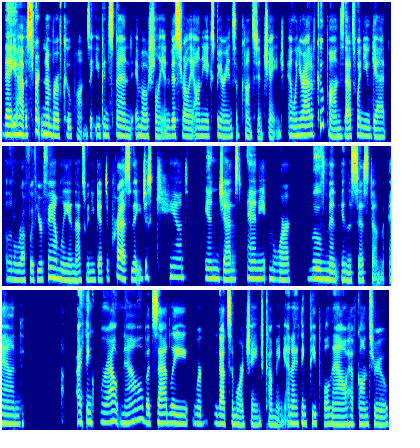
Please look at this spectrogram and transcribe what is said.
That you have a certain number of coupons that you can spend emotionally and viscerally on the experience of constant change. And when you're out of coupons, that's when you get a little rough with your family. And that's when you get depressed that you just can't ingest any more movement in the system. And I think we're out now, but sadly, we're we got some more change coming. And I think people now have gone through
